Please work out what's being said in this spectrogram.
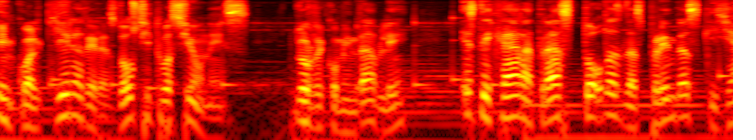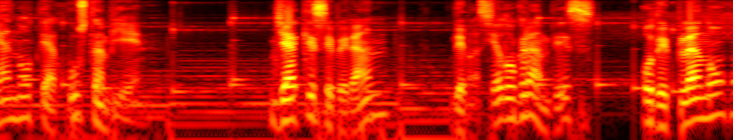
En cualquiera de las dos situaciones, lo recomendable es dejar atrás todas las prendas que ya no te ajustan bien, ya que se verán demasiado grandes o de plano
